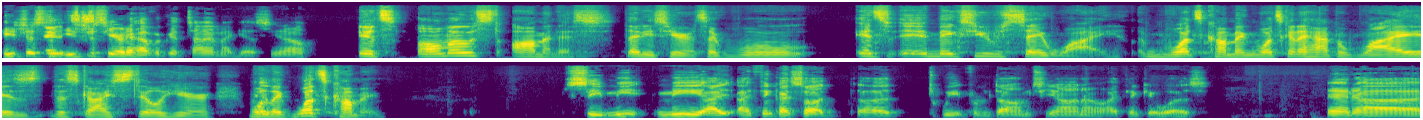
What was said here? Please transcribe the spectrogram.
he's just he's just here to have a good time, I guess. You know. it's almost ominous that he's here. It's like, well, it's it makes you say why. What's coming? What's gonna happen? Why is this guy still here? What Well- like what's coming? see me me i i think i saw a tweet from dom tiano i think it was and uh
